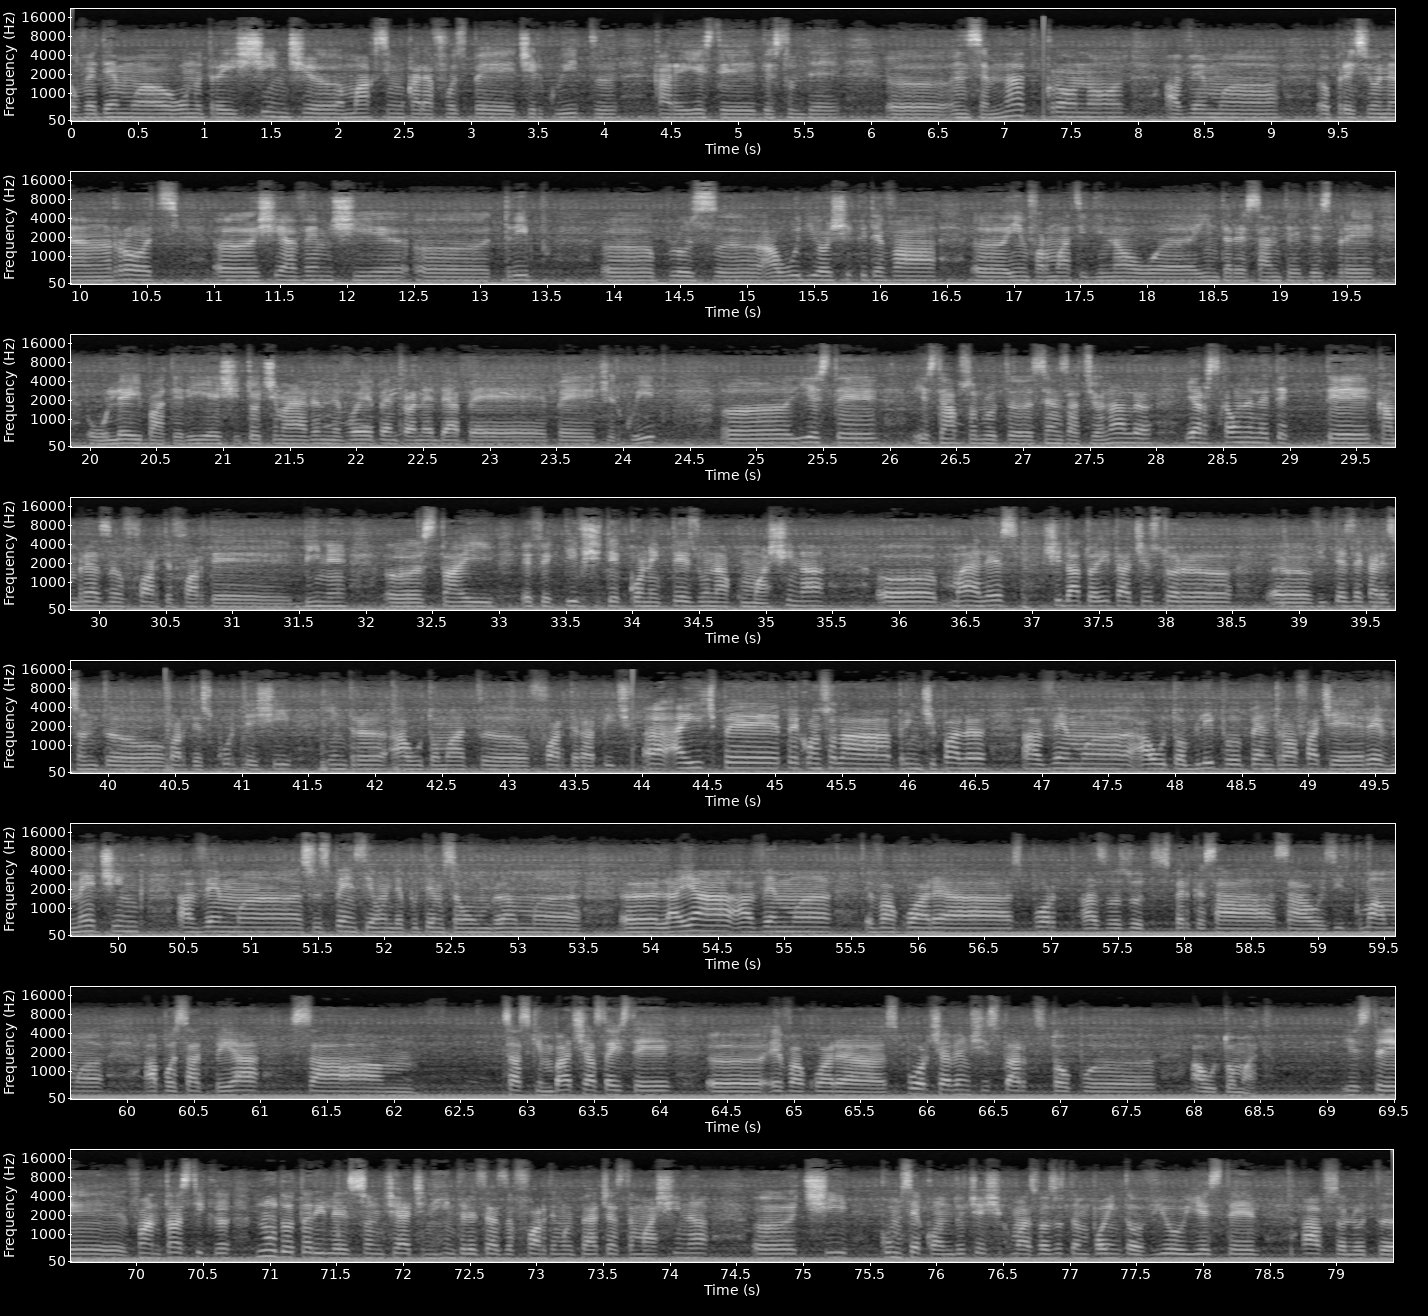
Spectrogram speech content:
uh, Vedem uh, 1.35 uh, maximum care a fost pe circuit, uh, care este destul de uh, însemnat. Crono, avem uh, presiunea în roți uh, și avem și uh, trip uh, plus uh, audio și câteva uh, informații din nou uh, interesante despre ulei, baterie și tot ce mai avem nevoie pentru a ne dea pe, pe circuit. Uh, Este, este absolut uh, senzațională, iar scaunele te, te cambrează foarte, foarte bine, Uh, stai efectiv și te conectezi una cu mașina, Uh, mai ales și datorită acestor uh, uh, viteze care sunt uh, foarte scurte și intră automat uh, foarte rapid. Uh, Aici pe, pe consola principală avem uh, autoblip pentru a face rev matching, avem uh, suspensie unde putem să umblăm uh, uh, la ea, avem uh, evacuarea sport, ați văzut, sper că s-a, s-a auzit cum am uh, apăsat pe ea, s-a um, s-a schimbat și asta este uh, evacuarea sport și avem și start-stop uh, automat. Este fantastică, nu dotările sunt ceea ce ne interesează foarte mult pe această mașină, uh, ci cum se conduce și cum ați văzut în point of view este absolut uh,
